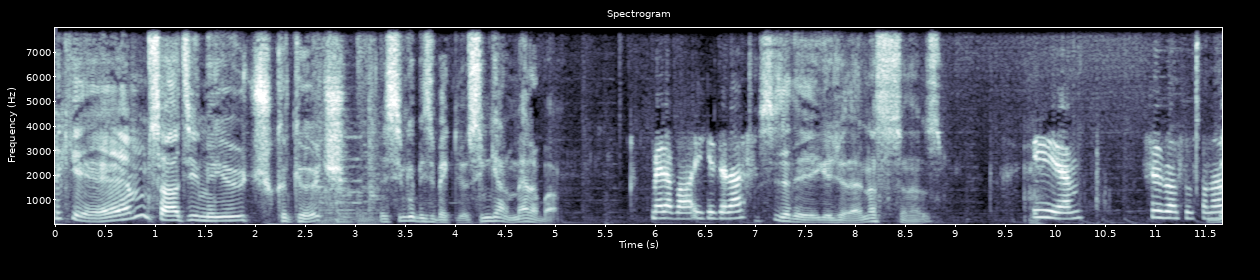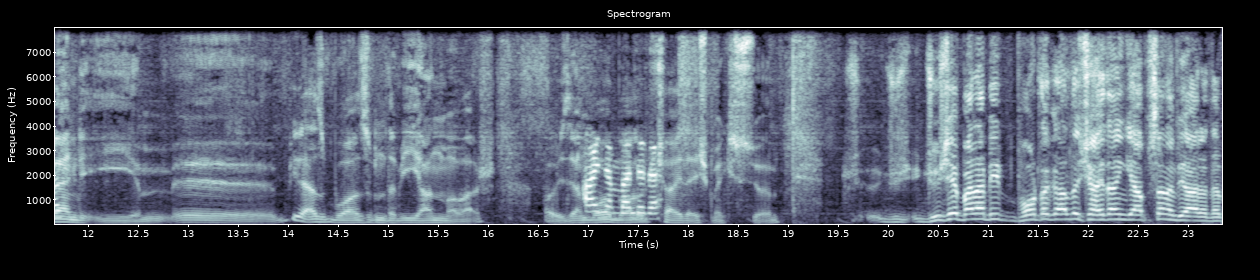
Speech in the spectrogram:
Peki saat 23.43. E, Simge bizi bekliyor. Simge Hanım merhaba. Merhaba, iyi geceler. Size de iyi geceler. Nasılsınız? İyiyim. Siz nasılsınız? Ben de iyiyim. Ee, biraz boğazımda bir yanma var. O yüzden Aynen, bol bol de. çay da içmek istiyorum. Cü- cü- Cüce bana bir portakallı çaydan yapsana bir arada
